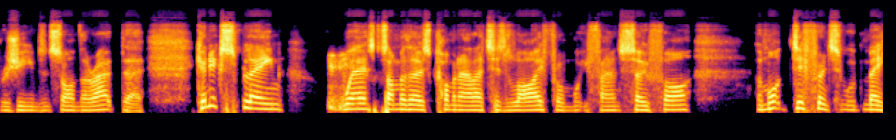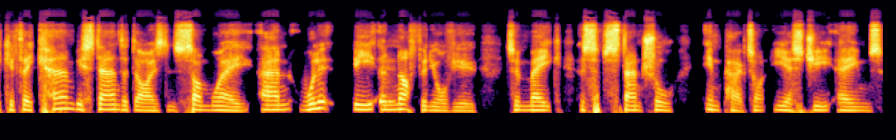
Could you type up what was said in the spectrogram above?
regimes and so on that are out there. Can you explain where some of those commonalities lie from what you found so far? And what difference it would make if they can be standardized in some way? And will it be enough, in your view, to make a substantial impact on ESG aims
